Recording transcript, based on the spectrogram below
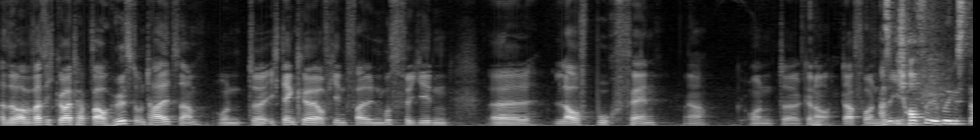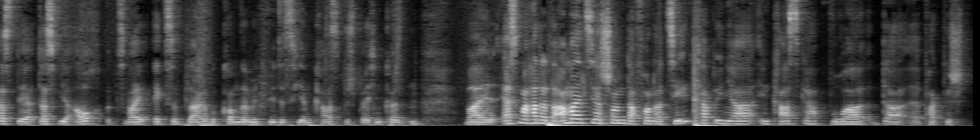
also, aber was ich gehört habe, war höchst unterhaltsam und äh, ich denke auf jeden Fall ein Muss für jeden äh, Laufbuch-Fan. Ja, und äh, genau, davon. Also ich hoffe übrigens, dass, der, dass wir auch zwei Exemplare bekommen, damit wir das hier im Cast besprechen könnten. Weil erstmal hat er damals ja schon davon erzählt. Ich habe ihn ja im Cast gehabt, wo er da äh, praktisch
